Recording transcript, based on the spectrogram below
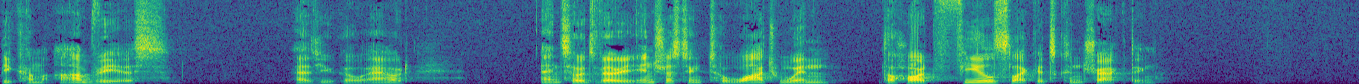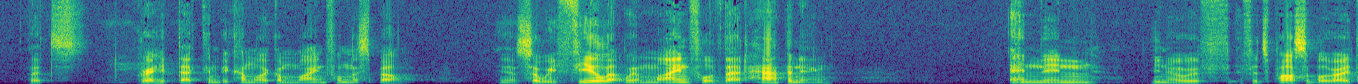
become obvious as you go out. And so it's very interesting to watch when the heart feels like it's contracting. That's great. That can become like a mindfulness bell. You know, so we feel that we're mindful of that happening, and then, you know, if, if it's possible, right?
